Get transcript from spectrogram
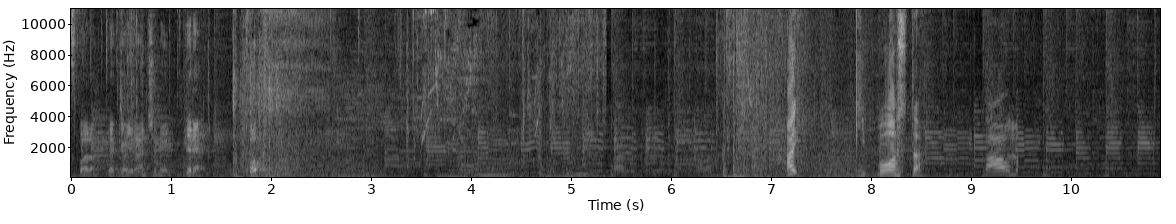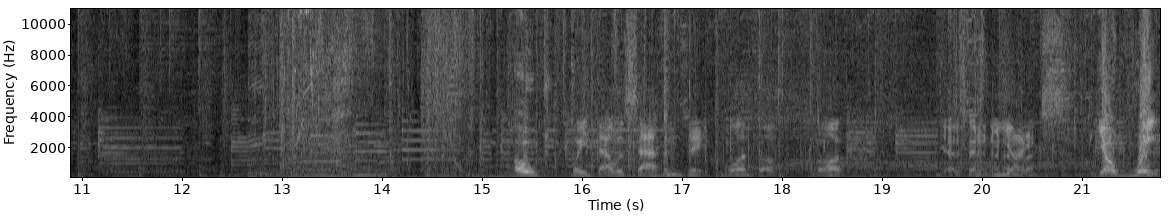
Spara, dai, lanciami. Vieni. Hop. Ai! Que bosta! Oh! Wait, that was Saf and Zape. What the fuck? Yeah, this man a no Yikes. Yo, wait!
